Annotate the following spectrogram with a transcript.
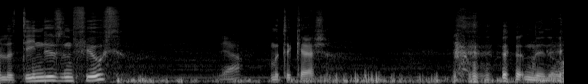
Willen 10.000 views? Ja. Moeten crashen. nee, nee.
